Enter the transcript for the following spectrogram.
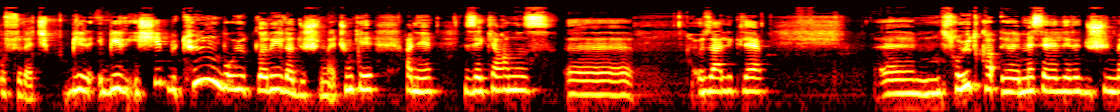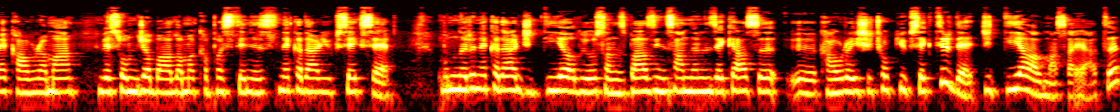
bu süreç. Bir, bir işi bütün boyutlarıyla düşünme. Çünkü hani zekanız e, özellikle e, soyut e, meseleleri düşünme, kavrama ve sonuca bağlama kapasiteniz ne kadar yüksekse bunları ne kadar ciddiye alıyorsanız bazı insanların zekası e, kavrayışı çok yüksektir de ciddiye almaz hayatı.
